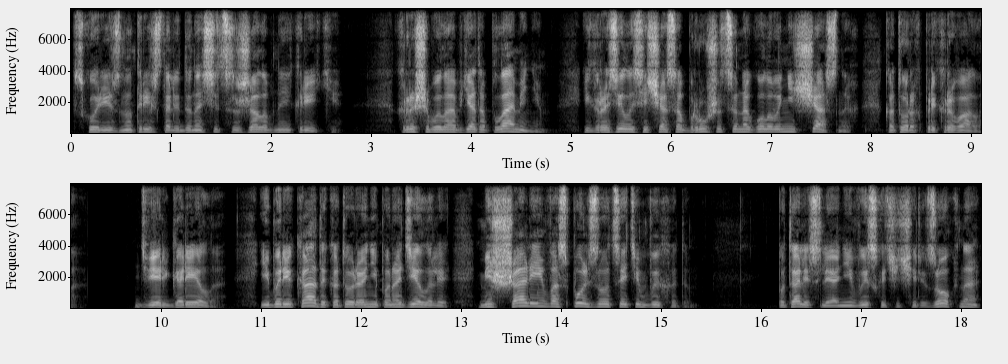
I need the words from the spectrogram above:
Вскоре изнутри стали доноситься жалобные крики. Крыша была объята пламенем, и грозила сейчас обрушиться на головы несчастных, которых прикрывала. Дверь горела, и баррикады, которые они понаделали, мешали им воспользоваться этим выходом. Пытались ли они выскочить через окна,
